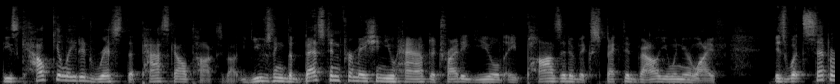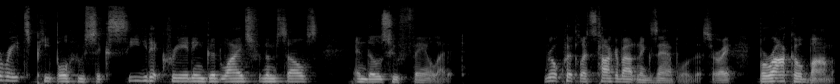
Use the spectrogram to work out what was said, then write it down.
these calculated risks that Pascal talks about, using the best information you have to try to yield a positive expected value in your life, is what separates people who succeed at creating good lives for themselves and those who fail at it. Real quick, let's talk about an example of this, all right? Barack Obama,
